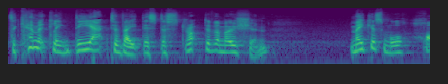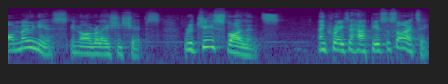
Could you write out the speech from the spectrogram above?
to chemically deactivate this destructive emotion make us more harmonious in our relationships? reduce violence, and create a happier society?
